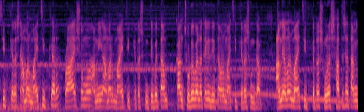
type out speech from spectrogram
চিৎকার আসে, আমার মায়ের চিৎকার। প্রায় সময় আমি আমার মায়ের চিৎকারটা শুনতে পেতাম, কারণ ছোটবেলা থেকে যেহেতু আমার মায়ের চিৎকারটা শুনতাম, আমি আমার মায়ের চিৎকারটা শোনার সাথে সাথে আমি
